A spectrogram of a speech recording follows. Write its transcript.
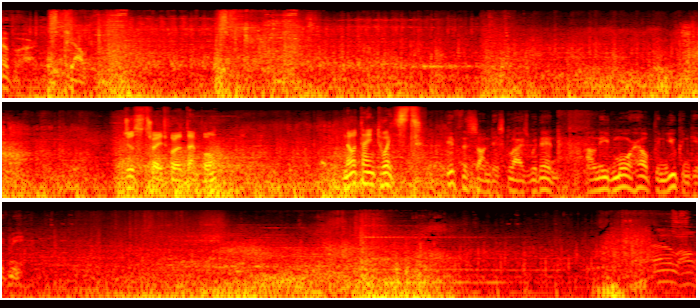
Never doubt it. Just straight for the temple. No time to waste. If the sun disk lies within, I'll need more help than you can give me. Oh,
